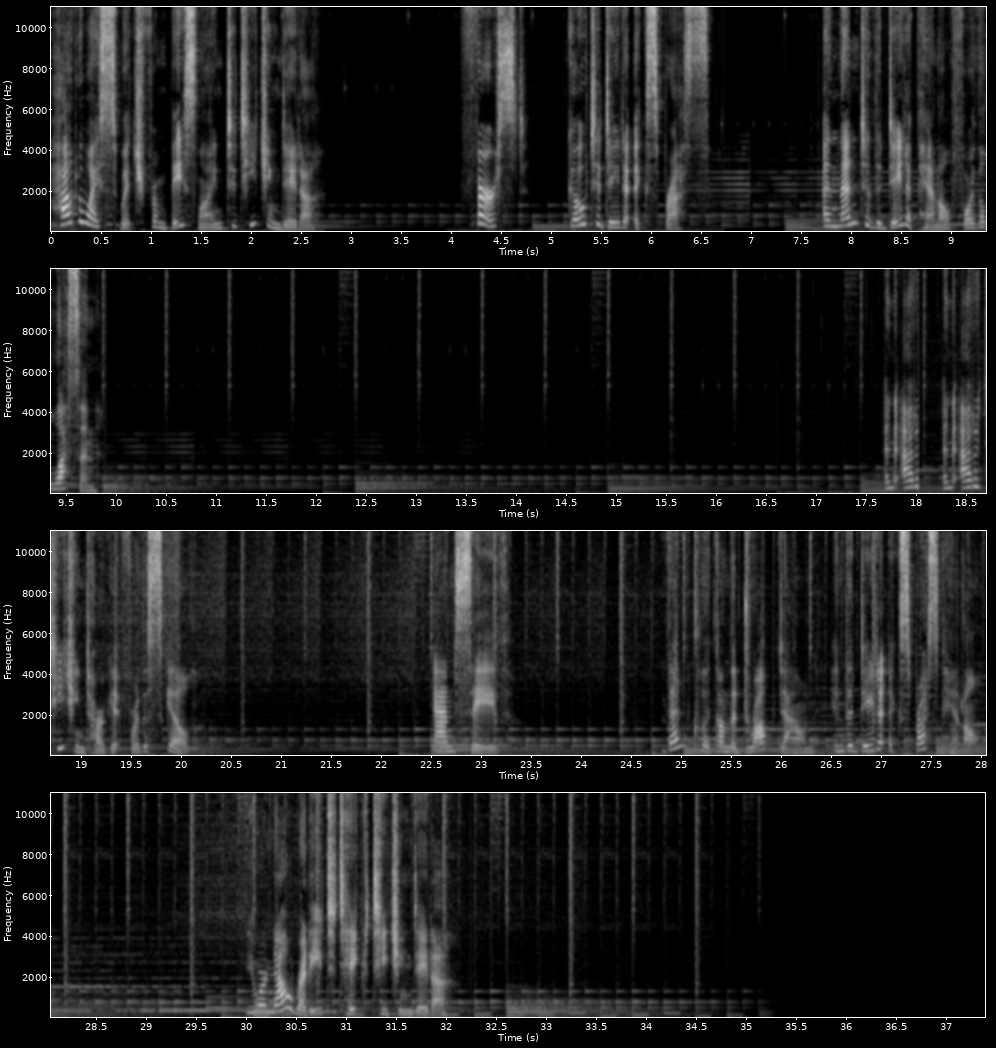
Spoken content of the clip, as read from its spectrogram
How do I switch from baseline to teaching data? First, go to Data Express, and then to the Data panel for the lesson. And add, a, and add a teaching target for the skill. And save. Then click on the drop-down in the Data Express panel. You are now ready to take teaching data.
